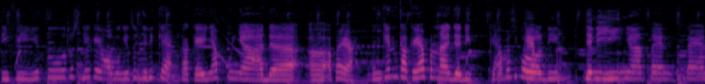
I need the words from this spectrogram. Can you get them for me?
TV gitu terus dia kayak ngomong gitu jadi kayak kakeknya punya ada eh, apa ya mungkin kakeknya pernah jadi kayak apa sih kalau di jadi- tingginya ten ten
